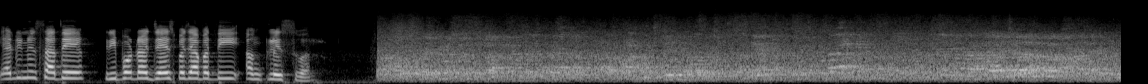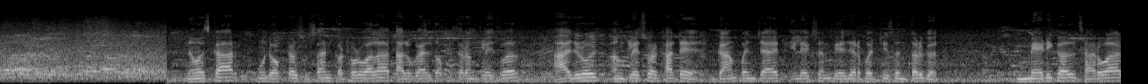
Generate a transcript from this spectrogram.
એડી ન્યૂઝ સાથે રિપોર્ટર જયેશ પ્રજાપતિ અંકલેશ્વર. નમસ્કાર, હું doctor Sushant Kathorwala, taluka health officer Ankleshwar. આજરોજ અંકલેશ્વર ખાતે ગ્રામ પંચાયત ઇલેક્શન બે હજાર પચીસ અંતર્ગત મેડિકલ સારવાર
